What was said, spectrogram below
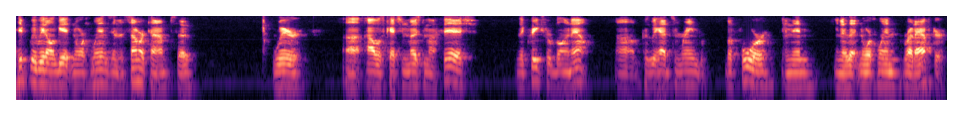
typically we don't get north winds in the summertime. So where uh, I was catching most of my fish, the creeks were blown out because um, we had some rain before, and then you know that north wind right after.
